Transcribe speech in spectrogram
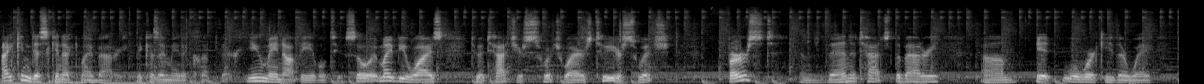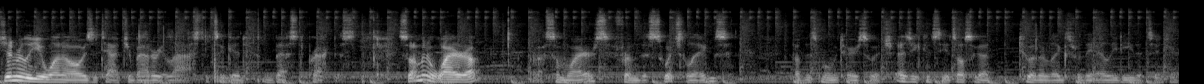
I can disconnect my battery because I made a clip there. You may not be able to. So it might be wise to attach your switch wires to your switch first and then attach the battery. Um, it will work either way. Generally, you want to always attach your battery last. It's a good best practice. So I'm going to wire up uh, some wires from the switch legs of this momentary switch. As you can see, it's also got two other legs for the LED that's in here.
